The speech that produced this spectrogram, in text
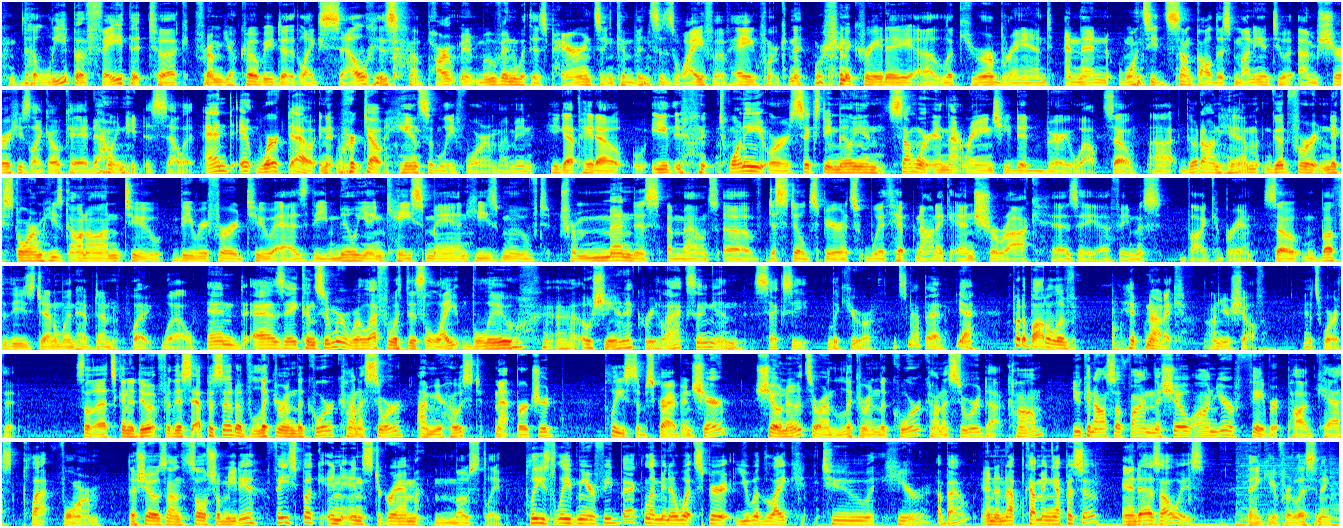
the leap of faith it took from Jacoby to like sell his apartment, move in with his parents, and convince his wife of, hey, we're gonna we're gonna create a uh, liqueur brand. And then once he'd sunk all this money into it, I'm sure he's like, okay, now I need to sell it. And it worked out, and it worked out handsomely for him. I mean, he got paid out either 20 or 60 million, somewhere in that range. He did very well. So uh, good on him. Good for Nick Storm. He's gone on to be referred to as the million case man. He's moved tremendous amounts of distilled spirits with Hpnotiq and Ciroc as a uh, famous vodka brand. So both of these gentlemen have done quite well. And as a consumer, we're left with this light blue, uh, oceanic, relaxing, and sexy liqueur. It's not bad. Yeah, put a bottle of Hpnotiq on your shelf. It's worth it. So that's going to do it for this episode of Liquor and Liqueur Connoisseur. I'm your host, Matt Burchard. Please subscribe and share. Show notes are on liquorandliqueurconnoisseur.com. You can also find the show on your favorite podcast platform. The show's on social media, Facebook and Instagram mostly. Please leave me your feedback. Let me know what spirit you would like to hear about in an upcoming episode. And as always, thank you for listening.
